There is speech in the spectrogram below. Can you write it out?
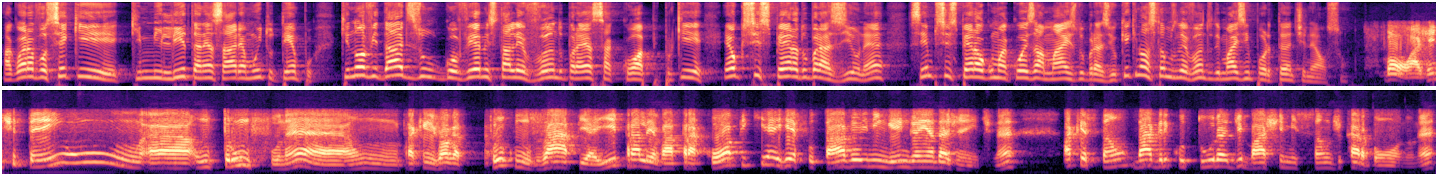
Agora, você que, que milita nessa área há muito tempo, que novidades o governo está levando para essa COP? Porque é o que se espera do Brasil, né? Sempre se espera alguma coisa a mais do Brasil. O que, que nós estamos levando de mais importante, Nelson? Bom, a gente tem um, uh, um trunfo, né? Um, para quem joga truco, um zap aí para levar para a COP que é irrefutável e ninguém ganha da gente, né? A questão da agricultura de baixa emissão de carbono. Né?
